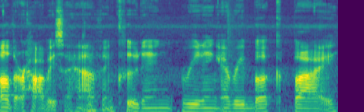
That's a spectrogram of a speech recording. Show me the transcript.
other hobbies I have, including reading every book by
